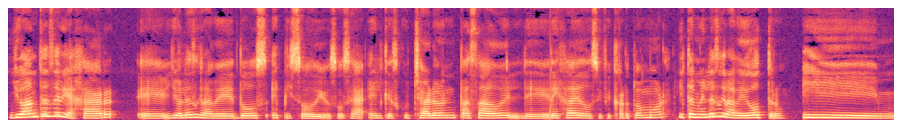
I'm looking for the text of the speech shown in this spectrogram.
yo antes de viajar eh, yo les grabé dos episodios, o sea, el que escucharon pasado, el de Deja de dosificar tu amor, y también les grabé otro. Y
